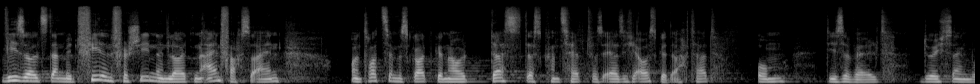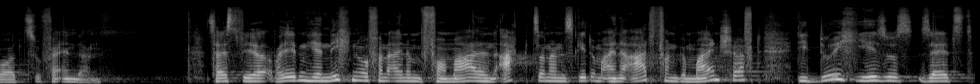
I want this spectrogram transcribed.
wie soll es dann mit vielen verschiedenen Leuten einfach sein? Und trotzdem ist Gott genau das, das Konzept, was er sich ausgedacht hat, um diese Welt durch sein Wort zu verändern. Das heißt, wir reden hier nicht nur von einem formalen Akt, sondern es geht um eine Art von Gemeinschaft, die durch Jesus selbst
